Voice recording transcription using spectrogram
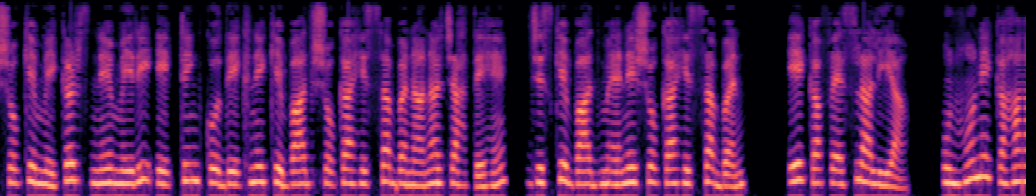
शो के मेकर्स ने मेरी एक्टिंग को देखने के बाद शो का हिस्सा बनाना चाहते हैं, जिसके बाद मैंने शो का हिस्सा बन, ए का फैसला लिया। उन्होंने कहा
